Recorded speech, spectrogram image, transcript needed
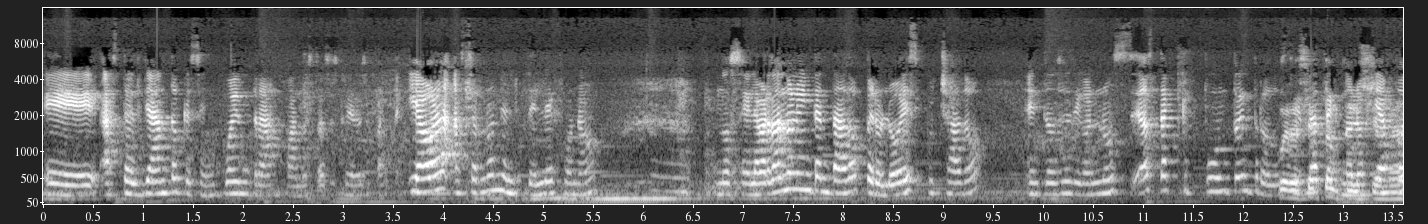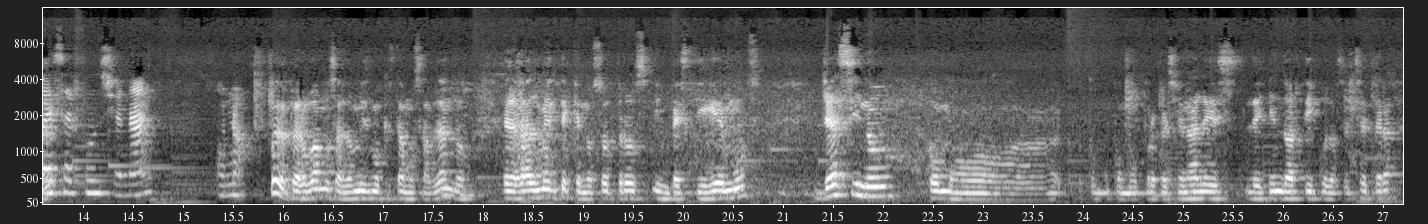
eh, hasta el llanto que se encuentra cuando estás escribiendo esa parte. Y ahora hacerlo en el teléfono, no sé, la verdad no lo he intentado, pero lo he escuchado. Entonces digo, no sé hasta qué punto introducir la tecnología puede ser funcional o no. Bueno, pero vamos a lo mismo que estamos hablando. Es realmente que nosotros investiguemos, ya si no como como, profesionales leyendo artículos, etcétera,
